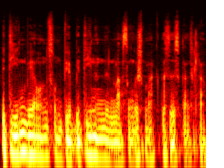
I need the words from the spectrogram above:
bedienen wir uns und wir bedienen den Massengeschmack, das ist ganz klar.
